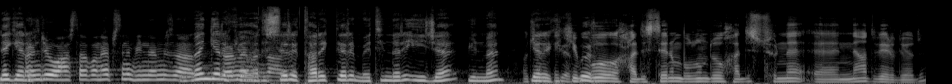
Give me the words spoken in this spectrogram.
ne gerekir? Önce o hastalıkların hepsini bilmemiz lazım. Bilmen gerekiyor. Hadisleri, lazım. tarikleri, metinleri iyice bilmen Hocam gerekiyor. Peki Buyur. bu hadislerin bulunduğu hadis türüne e, ne ad veriliyordu?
